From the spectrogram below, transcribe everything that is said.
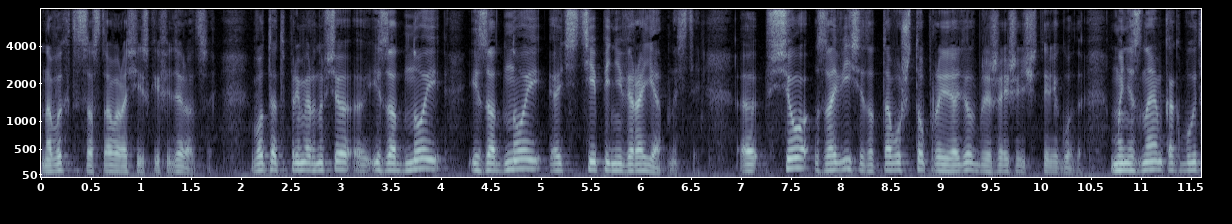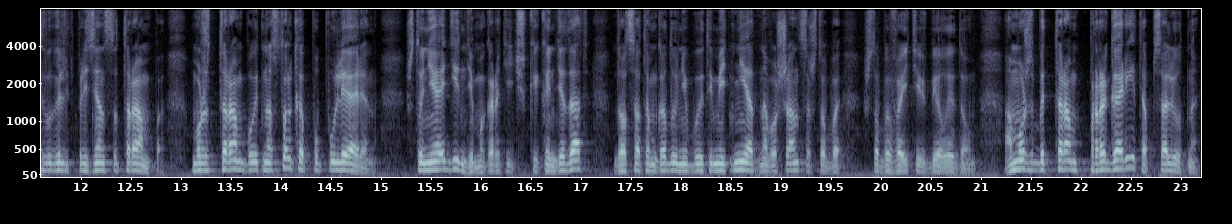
на выход из состава Российской Федерации. Вот это примерно все из одной, из одной э, степени вероятности. Э, все зависит от того, что произойдет в ближайшие 4 года. Мы не знаем, как будет выглядеть президентство Трампа. Может, Трамп будет настолько популярен, что ни один демократический кандидат в 2020 году не будет иметь ни одного шанса, чтобы, чтобы войти в Белый дом. А может быть, Трамп прогорит абсолютно,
